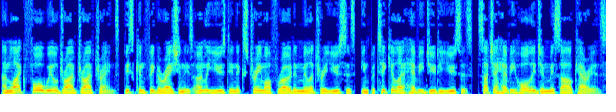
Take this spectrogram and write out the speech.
Unlike four-wheel drive drivetrains, this configuration is only used in extreme off-road and military uses, in particular heavy-duty uses, such as heavy haulage and missile carriers.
